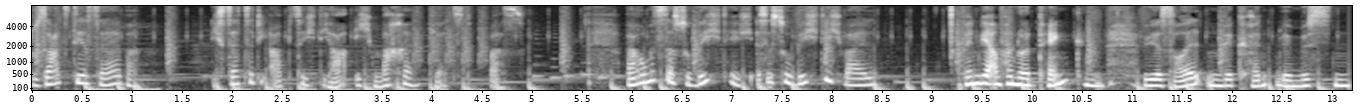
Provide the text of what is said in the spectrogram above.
Du sagst dir selber, ich setze die Absicht, ja, ich mache jetzt was. Warum ist das so wichtig? Es ist so wichtig, weil wenn wir einfach nur denken, wir sollten, wir könnten, wir müssten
